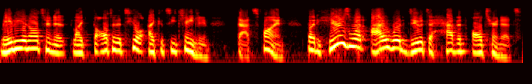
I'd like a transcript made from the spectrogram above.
Maybe an alternate, like the alternate teal, I could see changing. That's fine. But here's what I would do to have an alternate.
